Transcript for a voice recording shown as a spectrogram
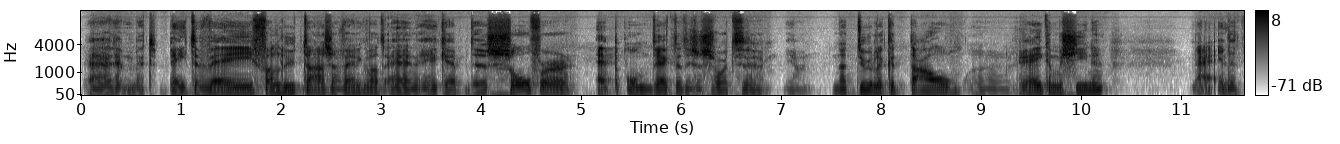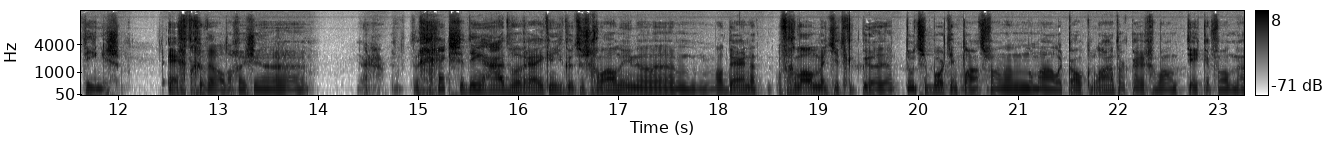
eh, met BTW, valuta's en weet ik wat. En ik heb de Solver-app ontdekt. Dat is een soort eh, ja, natuurlijke taal rekenmachine. Nou, en dat ding is echt geweldig. Als je nou, de gekste dingen uit wil rekenen. Je kunt dus gewoon in een eh, moderne... Of gewoon met je eh, toetsenbord in plaats van een normale calculator... kan je gewoon tikken van eh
